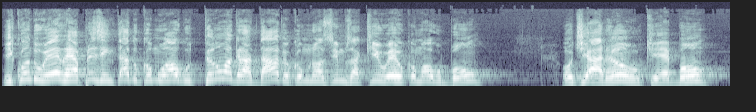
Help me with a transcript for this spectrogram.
E quando o erro é apresentado como algo tão agradável, como nós vimos aqui, o erro como algo bom, ou de Arão, o que é bom,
